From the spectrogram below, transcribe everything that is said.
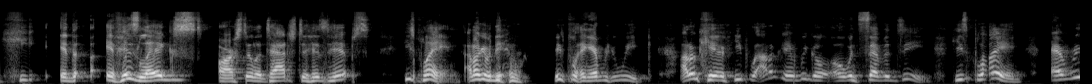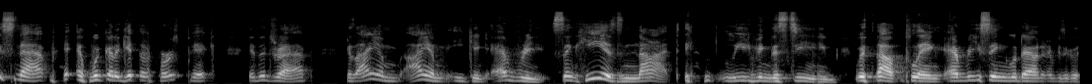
He, if, if his legs are still attached to his hips, he's playing. I don't give a damn. He's playing every week. I don't care if he play, I don't care if we go 0 and 17. He's playing every snap, and we're gonna get the first pick in the draft because I am I am eking every single. He is not leaving this team without playing every single down. Every single.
